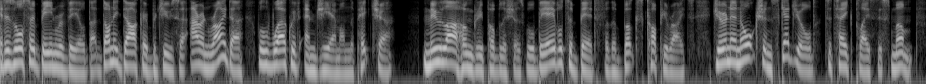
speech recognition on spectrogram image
It has also been revealed that Donnie Darko producer Aaron Ryder will work with MGM on the picture. Moolah hungry publishers will be able to bid for the book's copyright during an auction scheduled to take place this month.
